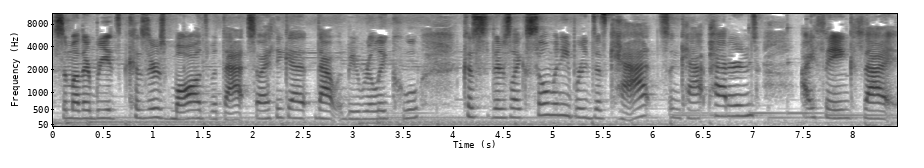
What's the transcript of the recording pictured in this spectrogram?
Some other breeds, because there's mods with that. So I think that would be really cool. Because there's like so many breeds of cats and cat patterns. I think that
